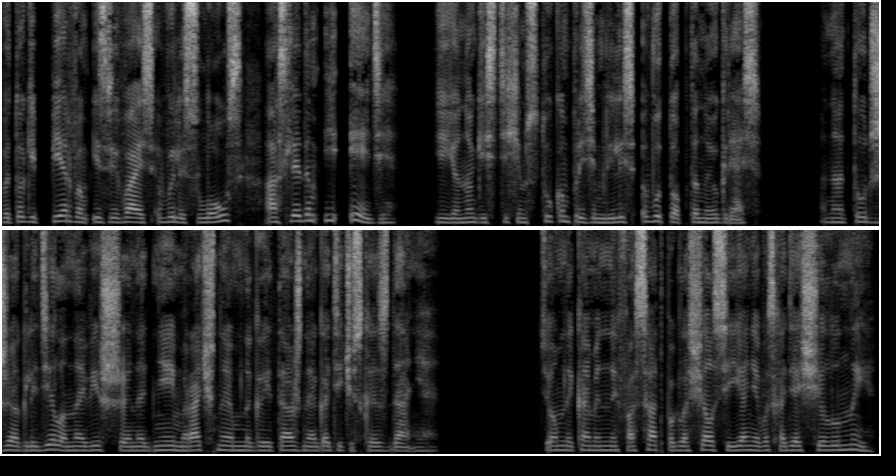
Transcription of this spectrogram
В итоге первым, извиваясь, вылез Лоус, а следом и Эдди. Ее ноги с тихим стуком приземлились в утоптанную грязь. Она тут же оглядела нависшее над ней мрачное многоэтажное готическое здание. Темный каменный фасад поглощал сияние восходящей луны,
